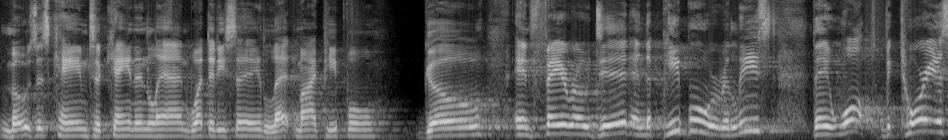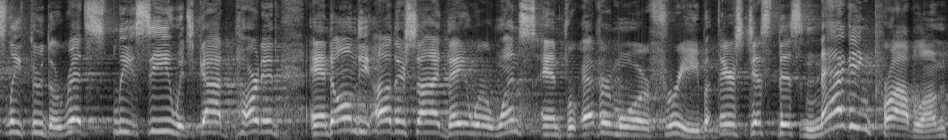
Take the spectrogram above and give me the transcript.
Moses came to Canaan land. What did he say? Let my people go. And Pharaoh did, and the people were released. They walked victoriously through the Red Sea, which God parted, and on the other side, they were once and forevermore free. But there's just this nagging problem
